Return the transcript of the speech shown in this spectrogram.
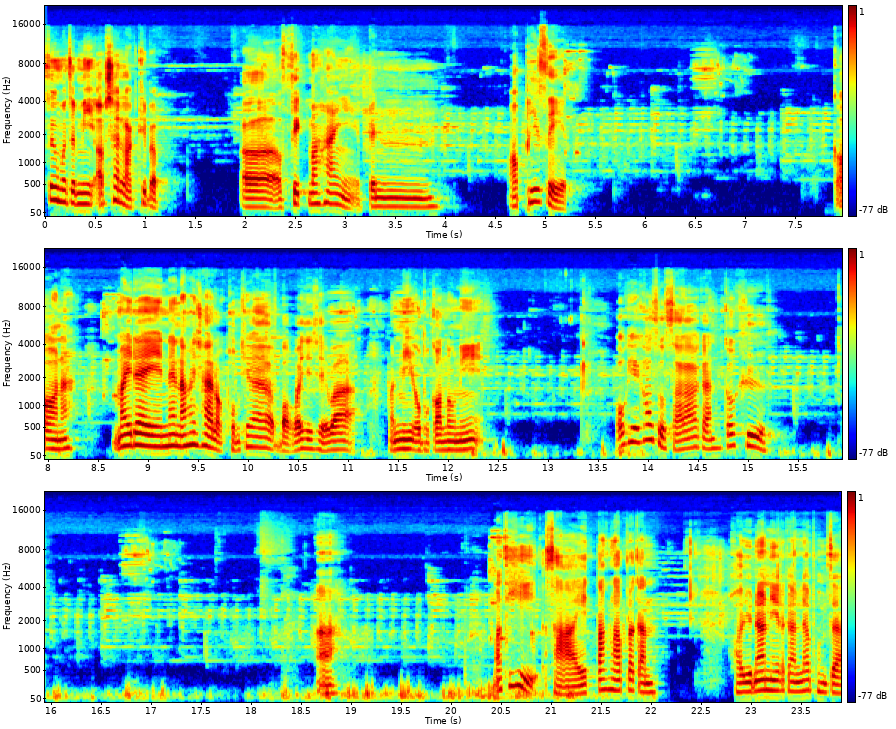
ซึ่งมันจะมีออปชันหลักที่แบบเอ่อฟิกมาให้เป็นออฟพิเศษ ก็นะ ไม่ได้แนะนำให้ใช้หรอกผมแค่บอกไว้เฉยๆว่า มันมีอุปกรณ์ตรงนี้ โอเคเข้าสู่สาระกันก็คือ อะ มาที่สายตั้งรับแล้วกัน ขออยู่หน้านี้แล้วกันแล้วผมจะ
